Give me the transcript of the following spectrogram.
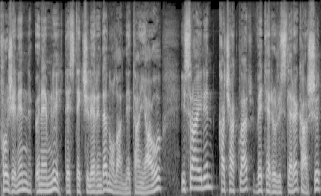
Projenin önemli destekçilerinden olan Netanyahu, İsrail'in kaçaklar ve teröristlere karşı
